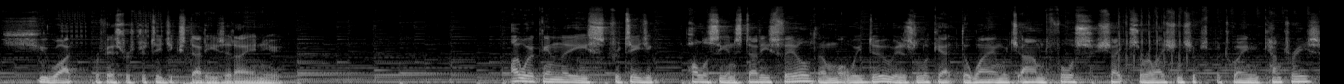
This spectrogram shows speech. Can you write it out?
Hugh White, Professor of Strategic Studies at ANU. I work in the strategic policy and studies field, and what we do is look at the way in which armed force shapes the relationships between countries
